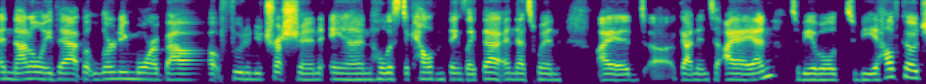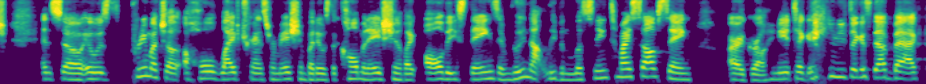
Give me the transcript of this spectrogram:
And not only that, but learning more about food and nutrition and holistic health and things like that. And that's when I had uh, gotten into IIN to be able to be a health coach. And so it was pretty much a, a whole life transformation, but it was the culmination of like all these things and really not even listening to myself saying, all right girl you need to take a, you need to take a step back.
